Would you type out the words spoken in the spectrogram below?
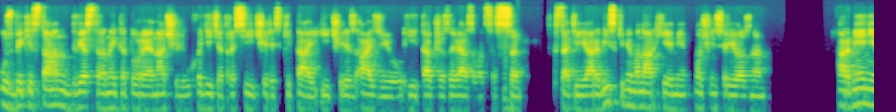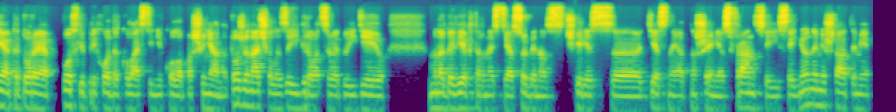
Узбекистан, две страны, которые начали уходить от России через Китай и через Азию и также завязываться с кстати, и аравийскими монархиями очень серьезно. Армения, которая после прихода к власти Никола Пашиняна тоже начала заигрываться в эту идею многовекторности, особенно с, через э, тесные отношения с Францией и Соединенными Штатами.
